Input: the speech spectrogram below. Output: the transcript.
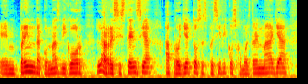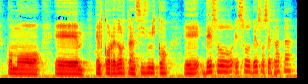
emprenda con más vigor la resistencia a proyectos específicos como el tren Maya, como eh, el corredor transísmico. Eh, ¿De eso, eso, de eso se trata?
